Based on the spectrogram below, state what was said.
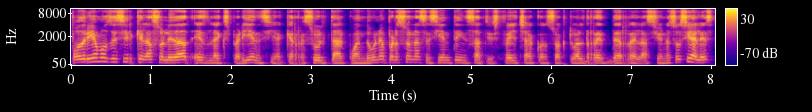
Podríamos decir que la soledad es la experiencia que resulta cuando una persona se siente insatisfecha con su actual red de relaciones sociales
